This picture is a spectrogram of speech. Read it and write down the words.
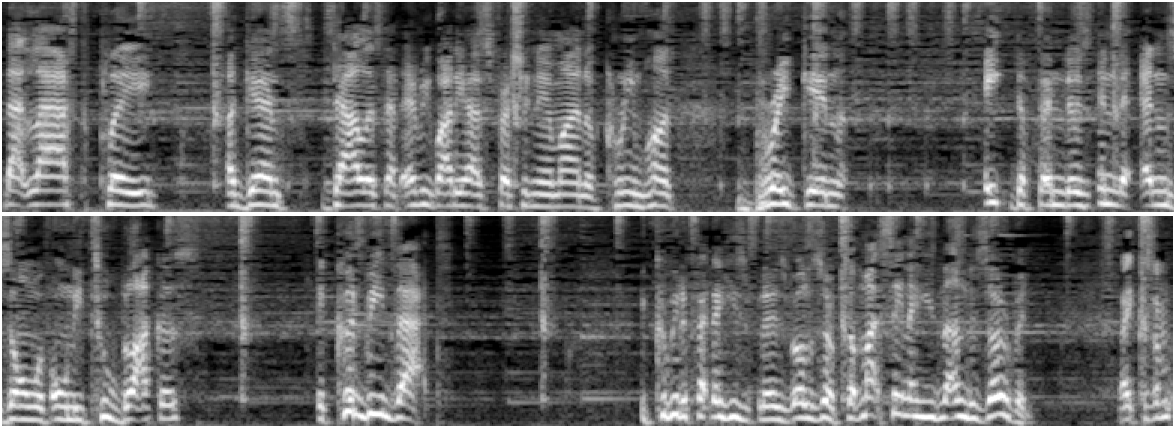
that last play against Dallas that everybody has fresh in their mind of Kareem Hunt breaking eight defenders in the end zone with only two blockers. It could be that. It could be the fact that he's, that well deserved. Cause I'm not saying that he's not undeserving. Like, cause I'm,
